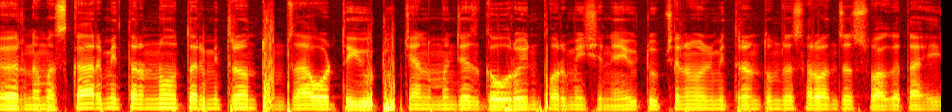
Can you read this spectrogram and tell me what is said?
तर नमस्कार मित्रांनो तर मित्रांनो तुमचं आवडतं यूट्यूब चॅनल म्हणजेच गौरव इन्फॉर्मेशन या यूट्यूब चॅनलवर मित्रांनो तुमचं सर्वांचं स्वागत आहे.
